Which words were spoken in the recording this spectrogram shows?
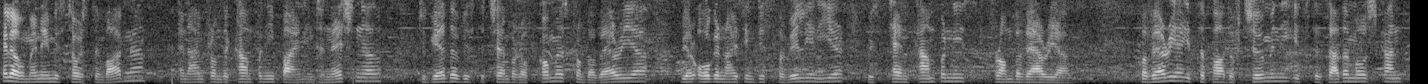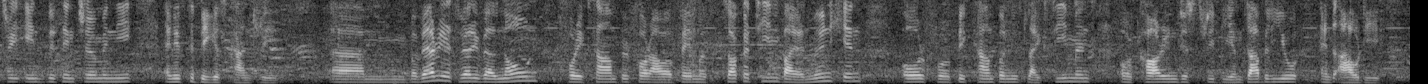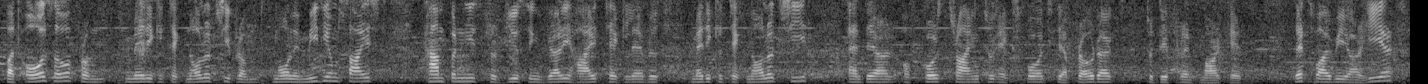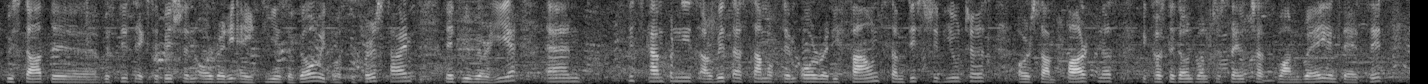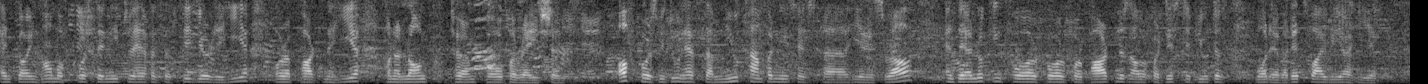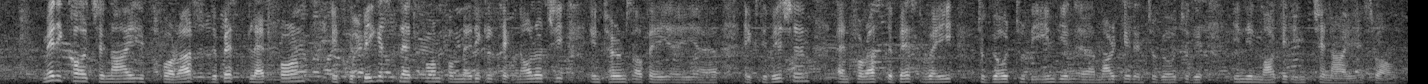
Hello, my name is Torsten Wagner and I'm from the company Bayern International. Together with the Chamber of Commerce from Bavaria, we are organizing this pavilion here with 10 companies from Bavaria. Bavaria, it's a part of Germany, it's the southernmost country in, within Germany and it's the biggest country. Um, Bavaria is very well known, for example, for our famous soccer team Bayern München or for big companies like Siemens or car industry BMW and Audi. But also from medical technology, from small and medium-sized companies producing very high-tech level medical technology and they are of course trying to export their products to different markets. That's why we are here. We started uh, with this exhibition already eight years ago. It was the first time that we were here and these companies are with us. Some of them already found some distributors or some partners because they don't want to sell just one way and that's it. And going home, of course, they need to have a subsidiary here or a partner here on a long-term cooperation. Of course, we do have some new companies as, uh, here as well, and they are looking for, for, for partners or for distributors, whatever. That's why we are here. Medicall Chennai, it's for us the best platform. It's the biggest platform for medical technology in terms of a, a uh, exhibition, and for us the best way to go to the Indian uh, market and to go to the Indian market in Chennai as well.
